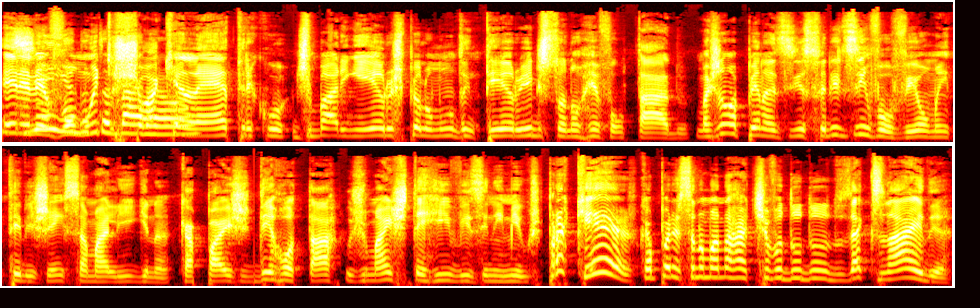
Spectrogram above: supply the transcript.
Ele levou muito tubarão. choque elétrico de marinheiros pelo mundo inteiro e ele se tornou revoltado. Mas não apenas isso, ele desenvolveu uma inteligência maligna capaz de derrotar os mais terríveis inimigos. Pra quê? Fica parecendo uma narrativa do, do, do Zack Snyder.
